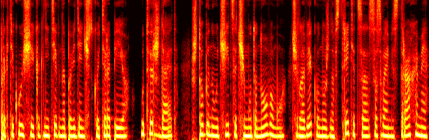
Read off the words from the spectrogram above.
практикующий когнитивно-поведенческую терапию, утверждает – чтобы научиться чему-то новому, человеку нужно встретиться со своими страхами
